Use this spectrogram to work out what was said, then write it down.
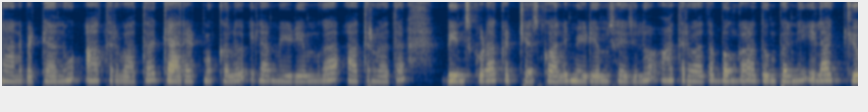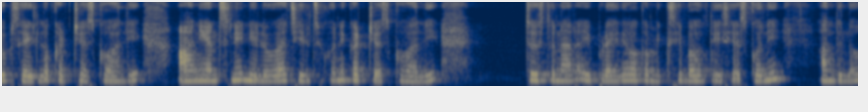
నానబెట్టాను. ఆ తర్వాత క్యారెట్ ముక్కలు ఇలా మీడియంగా ఆ తర్వాత బీన్స్ కూడా కట్ చేసుకోవాలి మీడియం సైజులో. ఆ తర్వాత బంగాళదుంపల్ని ఇలా క్యూబ్ సైజులో కట్ చేసుకోవాలి. ఆనియన్స్‌ని నిలువుగా చీల్చుకొని కట్ చేసుకోవాలి. చూస్తున్నారా? ఇప్పుడైతే ఒక మిక్సీ బౌల్ తీసేసుకొని అందులో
